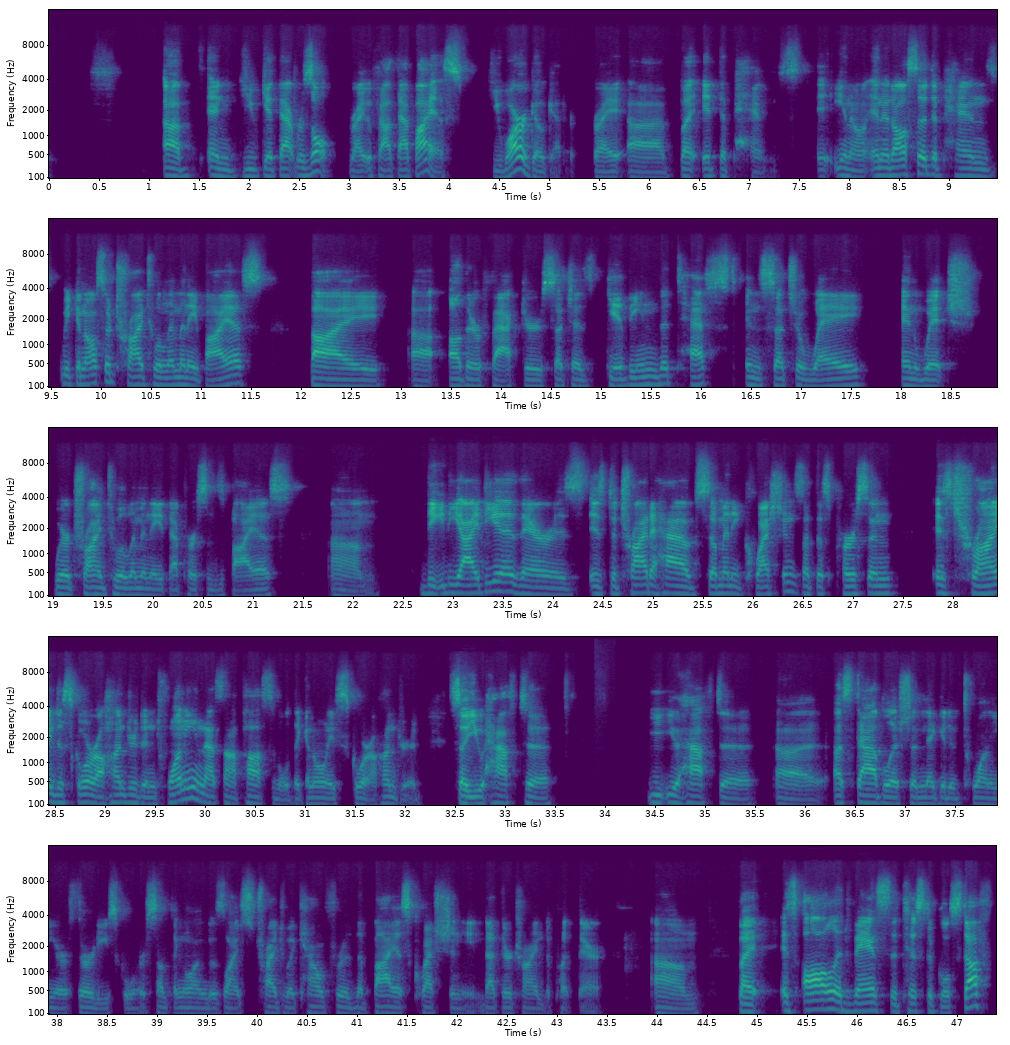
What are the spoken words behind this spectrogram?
uh, and you get that result right? Without that bias you are a go-getter right? Uh, but it depends. It, you know and it also depends. We can also try to eliminate bias by uh, other factors, such as giving the test in such a way in which we're trying to eliminate that person's bias. Um, the, the idea there is, is to try to have so many questions that this person is trying to score 120, and that's not possible. They can only score 100. So you have to you, you have to uh, establish a negative 20 or 30 score, something along those lines, to try to account for the bias questioning that they're trying to put there. Um, but it's all advanced statistical stuff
